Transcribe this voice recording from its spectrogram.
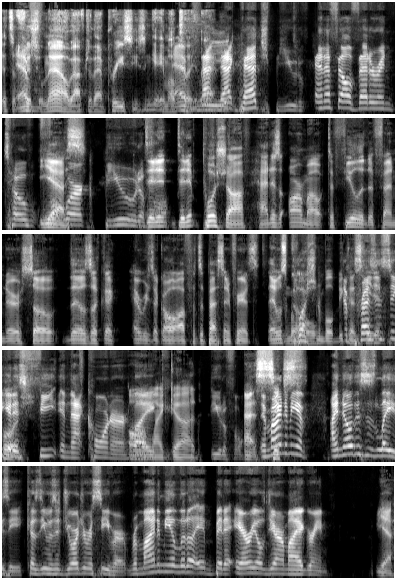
It's Every- official now after that preseason game. I'll tell you. That. That, that catch, beautiful. NFL veteran toe Yes. footwork, beautiful. Didn't didn't push off. Had his arm out to feel the defender. So there was like a, everybody's like, oh, offensive pass interference. That was No. questionable the because presence to he didn't get his feet in that corner, Oh like my god! beautiful. At It reminded me of. I know this is lazy because he was a Georgia receiver. Reminded me a little a bit of Ariel Jeremiah Green. Yeah,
